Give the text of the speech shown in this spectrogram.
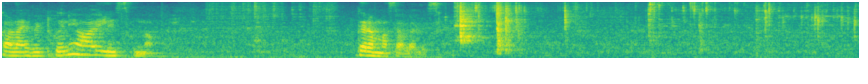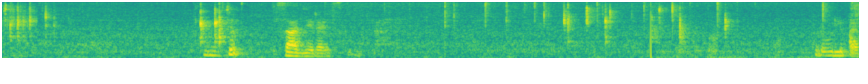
కళాయి పెట్టుకొని ఆయిల్ వేసుకున్నాం. గరం మసాలా వేసుకున్నాం. కొంచెం సాజీరా వేసుకున్నాం. ఇప్పుడు ఉల్లిపాయ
